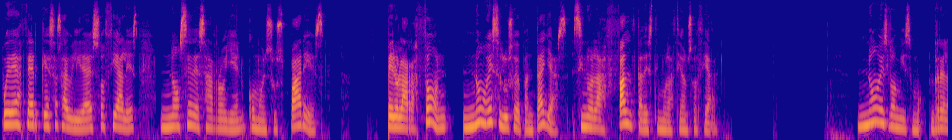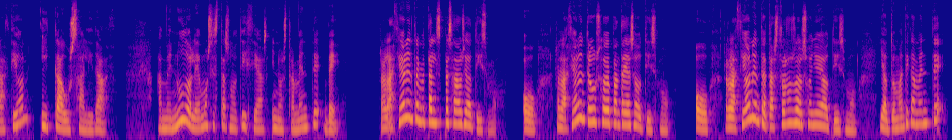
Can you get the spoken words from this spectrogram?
puede hacer que esas habilidades sociales no se desarrollen como en sus pares. Pero la razón no es el uso de pantallas, sino la falta de estimulación social. No es lo mismo relación y causalidad. A menudo leemos estas noticias y nuestra mente ve relación entre metales pesados y autismo, o relación entre uso de pantallas y autismo, o relación entre trastornos del sueño y autismo, y automáticamente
